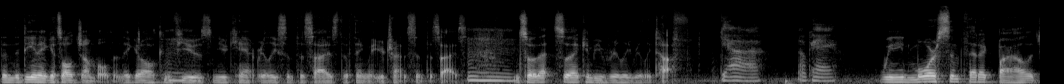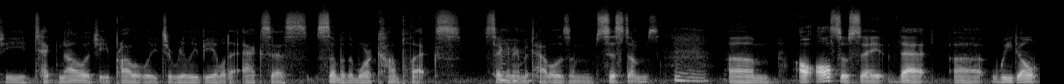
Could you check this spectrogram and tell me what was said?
then the DNA gets all jumbled and they get all mm-hmm. confused, and you can't really synthesize the thing that you're trying to synthesize. Mm-hmm. And so that so that can be really really tough. Yeah. Okay. We need more synthetic biology technology probably to really be able to access some of the more complex secondary mm-hmm. metabolism systems. Um, I'll also say that uh, we don't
